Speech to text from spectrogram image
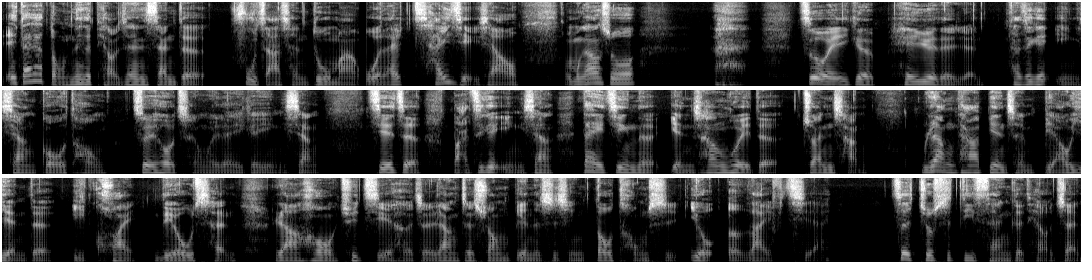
诶，大家懂那个挑战三的复杂程度吗？我来拆解一下哦。我们刚刚说，作为一个配乐的人，他这个影像沟通，最后成为了一个影像，接着把这个影像带进了演唱会的专场，让它变成表演的一块流程，然后去结合着，让这双边的事情都同时又 alive 起来。这就是第三个挑战，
